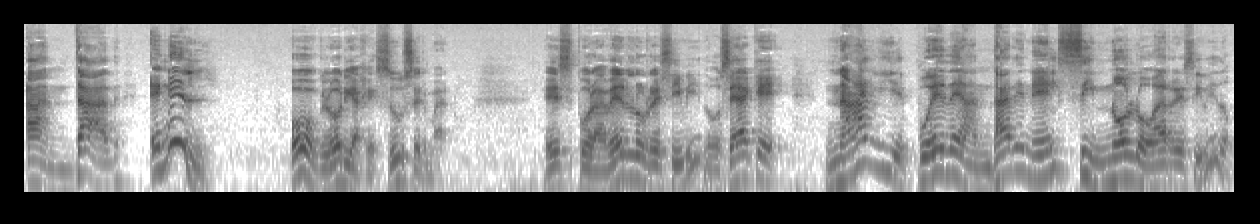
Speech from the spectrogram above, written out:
andad en él. Oh, gloria a Jesús, hermano. Es por haberlo recibido. O sea que nadie puede andar en él si no lo ha recibido.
